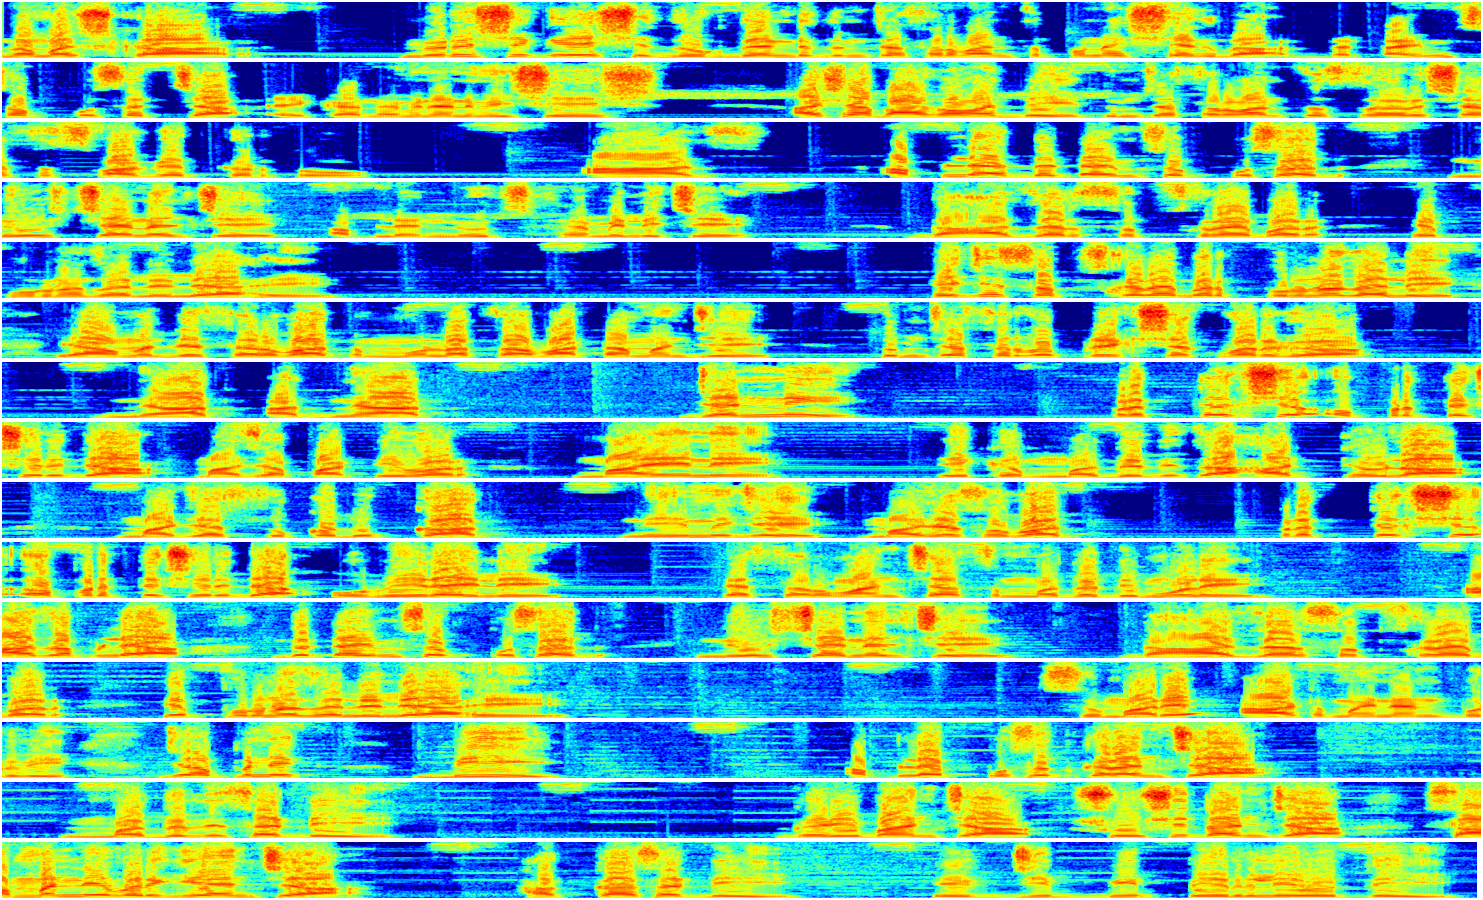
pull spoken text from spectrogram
नमस्कार. मी ऋषिकेश जोगदंडे तुमच्या सर्वांचं पुनश्च एकदा द टाइम्स ऑफ पुसदच्या एका नवीन आणि विशेष अशा भागामध्ये तुमच्या सर्वांचं सहर्षाचं स्वागत करतो. आज आपल्या the Times of Pusad news चॅनलचे आपल्या न्यूज फॅमिलीचे दहा हजार सबस्क्रायबर हे पूर्ण झालेले आहे. हे जे सबस्क्रायबर पूर्ण झाले यामध्ये सर्वात मोलाचा वाटा म्हणजे तुमच्या सर्व प्रेक्षक वर्ग ज्ञात अज्ञात ज्यांनी प्रत्यक्ष अप्रत्यक्षरित्या माझ्या पाठीवर मायेने एक मदतीचा हात ठेवला माझ्या सुखदुःखात नेहमी जे माझ्यासोबत प्रत्यक्ष अप्रत्यक्षरित्या उभे राहिले त्या सर्वांच्याच मदतीमुळे आज आपल्या the Times of Pusad news चॅनलचे दहा हजार सबस्क्रायबर हे पूर्ण झालेले आहे. सुमारे आठ महिन्यांपूर्वी जे आपण एक बी आपल्या पुसदकरांच्या मदतीसाठी गरिबांच्या शोषितांच्या सामान्य वर्गीयांच्या हक्कासाठी एक जी बी पेरली होती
